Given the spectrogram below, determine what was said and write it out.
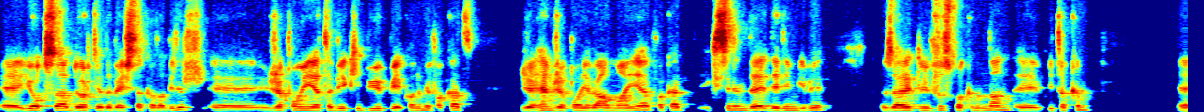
E, yoksa 4 ya da 5'te kalabilir. E, Japonya tabii ki büyük bir ekonomi fakat hem Japonya ve Almanya fakat ikisinin de dediğim gibi özellikle nüfus bakımından e, bir takım e,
